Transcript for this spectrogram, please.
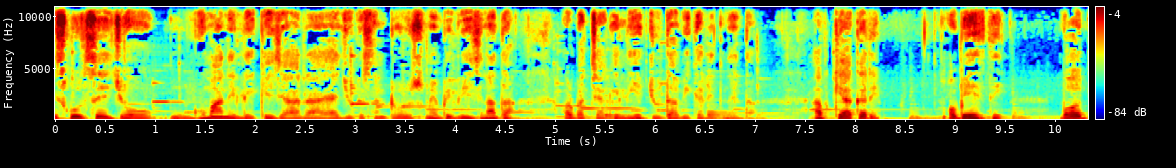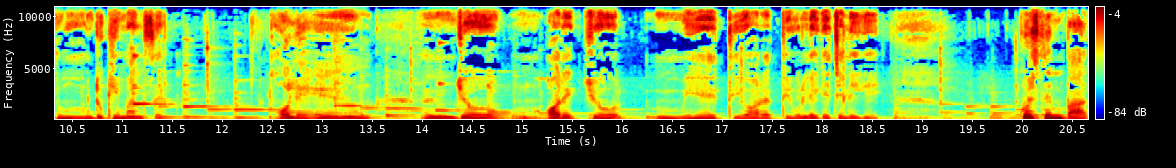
स्कूल से जो घुमाने लेके जा रहा है एजुकेशन टूर उसमें भी भेजना था और बच्चा के लिए जूता भी खरीदना था। अब क्या करे? वो भेज दी। बहुत दुखी मन से। ओले जो, और एक जो, ये थी, औरत थी, वो लेके चली गई। कुछ दिन बाद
